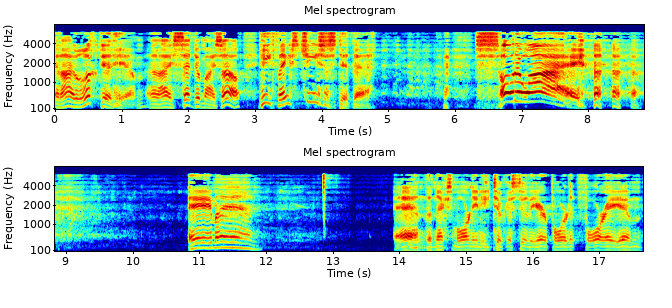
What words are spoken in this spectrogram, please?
And I looked at him and I said to myself, he thinks Jesus did that. so do I. Amen. And the next morning he took us to the airport at 4 a.m.,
